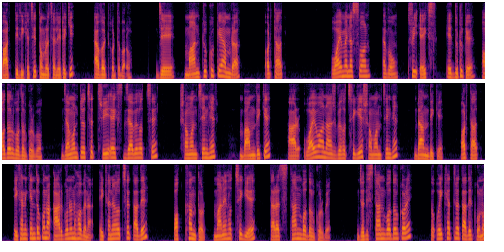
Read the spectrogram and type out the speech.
বাড়তি লিখেছি, তোমরা চাইলে এটাকে অ্যাভয়েড করতে পারো। যে মানটুকুকে আমরা অর্থাৎ ওয়াই মাইনাস ওয়ান এবং থ্রি এক্স এই দুটোকে অদল বদল করব। যেমনটি হচ্ছে থ্রি এক্স যাবে হচ্ছে সমান চিহ্নের বাম দিকে আর ওয়াই ওয়ান আসবে হচ্ছে গিয়ে সমান চিহ্নের ডান দিকে। অর্থাৎ এখানে কিন্তু কোনো আর গুণন হবে না। এখানে হচ্ছে তাদের পক্ষান্তর মানে হচ্ছে গিয়ে তারা স্থান বদল করবে। যদি স্থান বদল করে, তো ওই ক্ষেত্রে তাদের কোনো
